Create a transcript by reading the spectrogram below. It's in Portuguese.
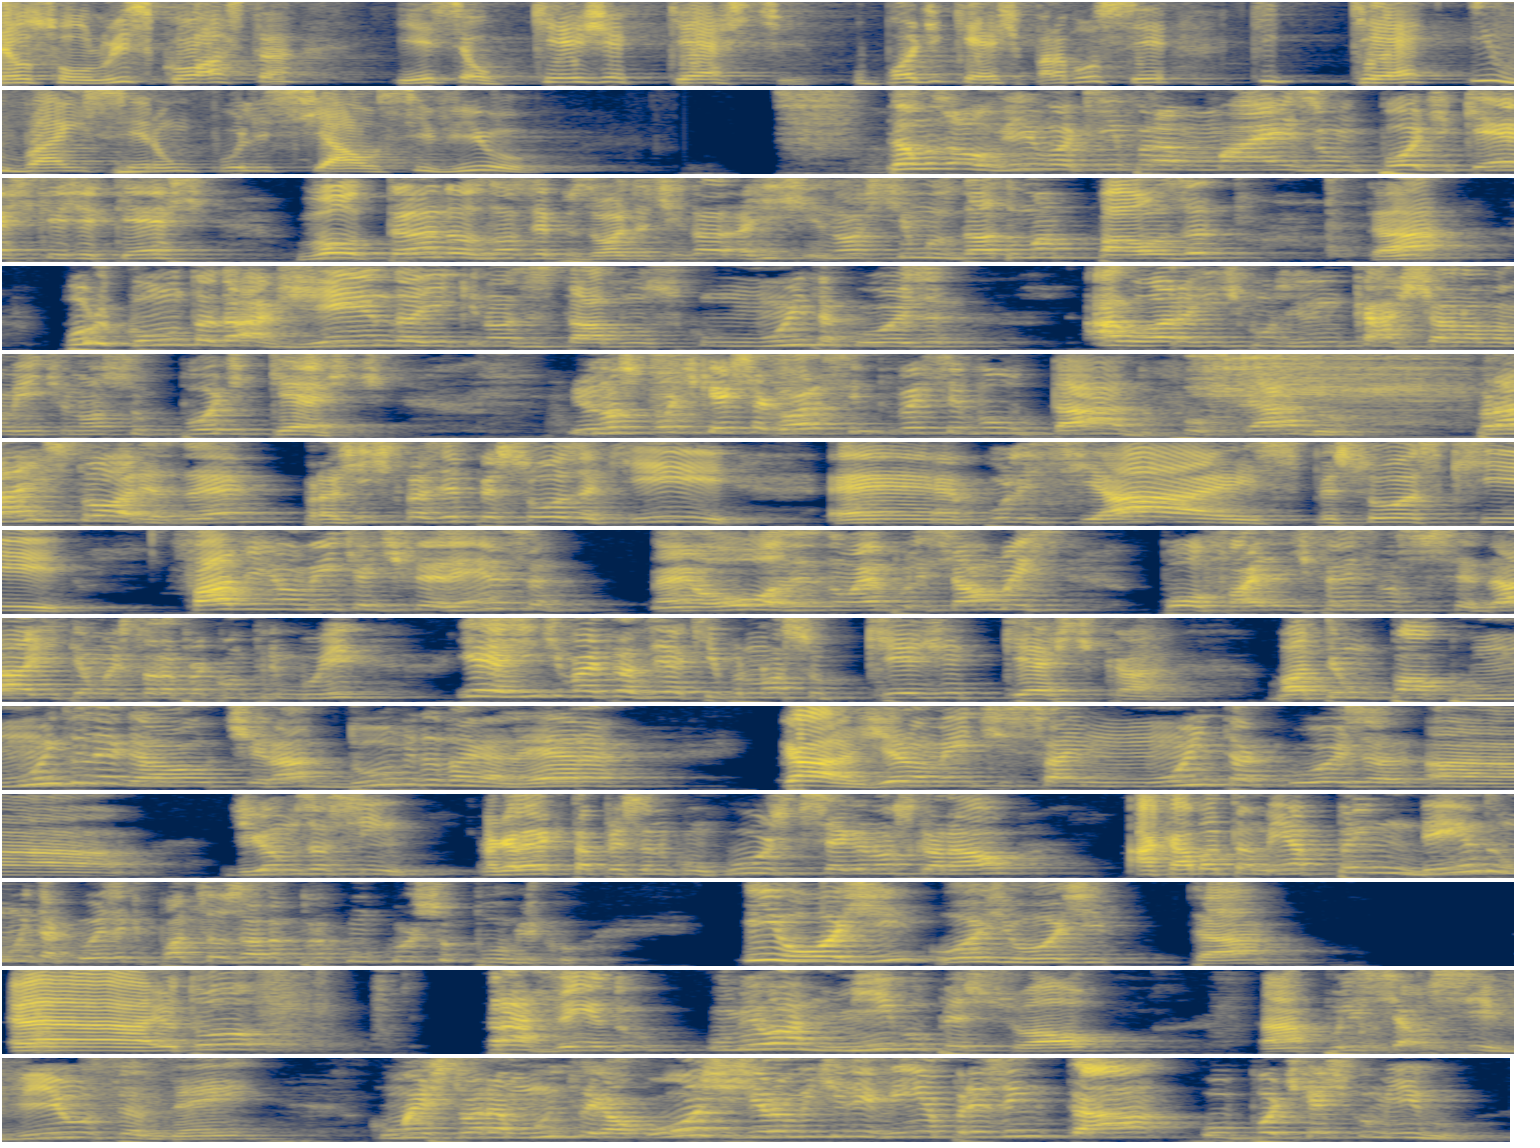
Eu sou o Luiz Costa e esse é o QGCast, o podcast para você que quer e vai ser um policial civil. Estamos ao vivo aqui para mais um podcast QGCast, voltando aos nossos episódios. Gente, a gente, nós tínhamos dado uma pausa, tá? Por conta da agenda aí que nós estávamos com muita coisa. Agora a gente conseguiu encaixar novamente o nosso podcast. E o nosso podcast agora sempre vai ser voltado, focado para histórias, né? Para a gente trazer pessoas aqui, é, policiais, pessoas que fazem realmente a diferença, né? Ou às vezes não é policial, mas pô, faz a diferença na sociedade, tem uma história para contribuir. E aí a gente vai trazer aqui para o nosso QGCast, cara. Bater um papo muito legal, tirar dúvida da galera. Cara, geralmente sai muita coisa, a, digamos assim, a galera que está prestando concurso, que segue o nosso canal, acaba também aprendendo muita coisa que pode ser usada para concurso público. E hoje, hoje, hoje, tá? Uh, eu tô trazendo o meu amigo pessoal, tá? Policial civil também, com uma história muito legal. Hoje, geralmente, ele vem apresentar o podcast comigo.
